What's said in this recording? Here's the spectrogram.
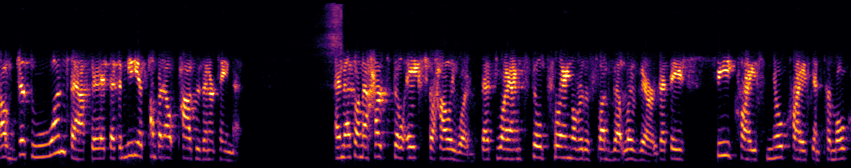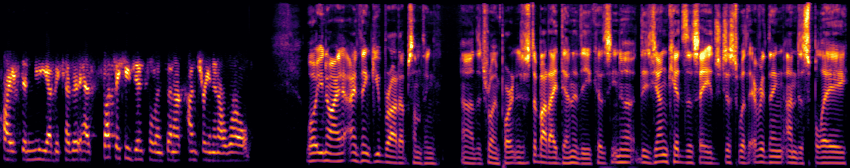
of just one facet that the media is pumping out positive entertainment. And that's why my heart still aches for Hollywood. That's why I'm still praying over the slugs that live there, that they see Christ, know Christ, and promote Christ in media because it has such a huge influence in our country and in our world. Well, you know, I, I think you brought up something uh, that's really important. It's just about identity because, you know, these young kids this age, just with everything on display,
